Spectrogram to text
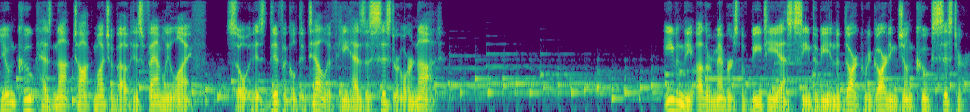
Jungkook has not talked much about his family life, so it is difficult to tell if he has a sister or not. Even the other members of BTS seem to be in the dark regarding Jungkook's sister.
